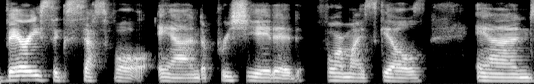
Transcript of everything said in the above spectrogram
very successful and appreciated for my skills and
